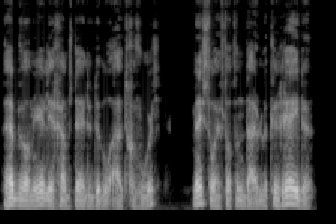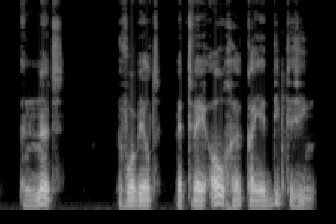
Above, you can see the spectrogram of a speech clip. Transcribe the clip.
We hebben wel meer lichaamsdelen dubbel uitgevoerd. Meestal heeft dat een duidelijke reden, een nut. Bijvoorbeeld, met twee ogen kan je diepte zien.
